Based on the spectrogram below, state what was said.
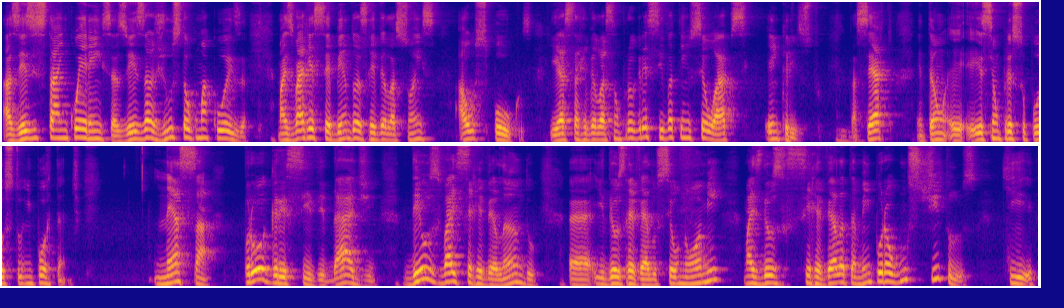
às vezes está em coerência, às vezes ajusta alguma coisa, mas vai recebendo as revelações aos poucos. E essa revelação progressiva tem o seu ápice em Cristo. Tá certo? Então, esse é um pressuposto importante. Nessa progressividade, Deus vai se revelando, eh, e Deus revela o seu nome, mas Deus se revela também por alguns títulos que,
